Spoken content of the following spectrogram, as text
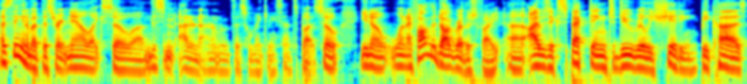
I was thinking about this right now. Like, so um, this is, I don't know. I don't know if this will make any sense. But so, you know, when I fought in the Dog Brothers fight, uh, I was expecting to do really shitty because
